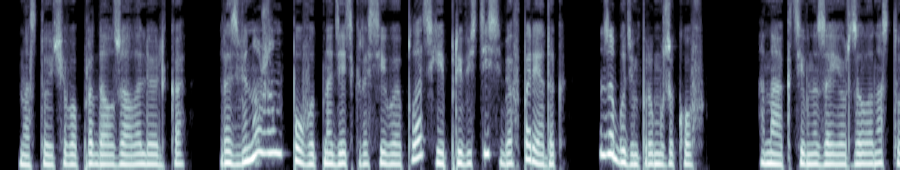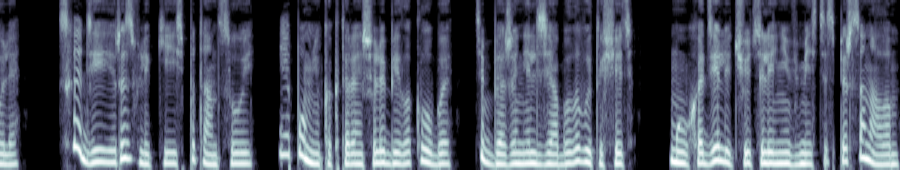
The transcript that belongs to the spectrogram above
— настойчиво продолжала Лёлька. «Разве нужен повод надеть красивое платье и привести себя в порядок? Забудем про мужиков». Она активно заёрзала на стуле. «Сходи, развлекись, потанцуй. Я помню, как ты раньше любила клубы. Тебя же нельзя было вытащить. Мы уходили чуть ли не вместе с персоналом».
